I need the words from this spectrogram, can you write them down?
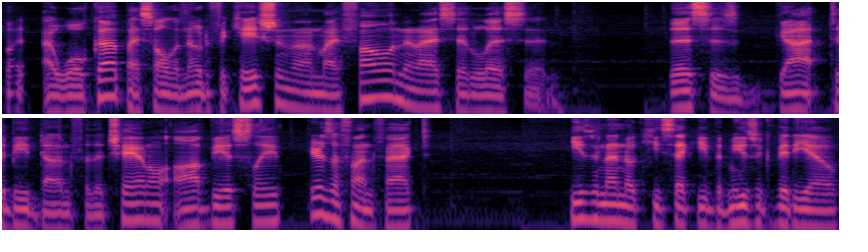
But I woke up, I saw a notification on my phone, and I said, listen, this has got to be done for the channel, obviously. Here's a fun fact. Kizuna no Kiseki, the music video,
